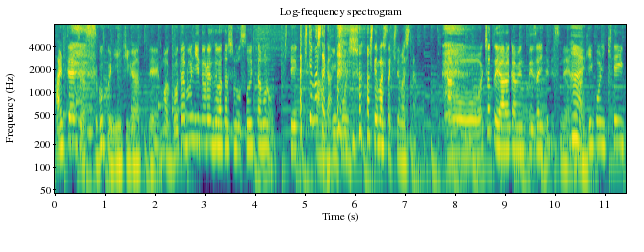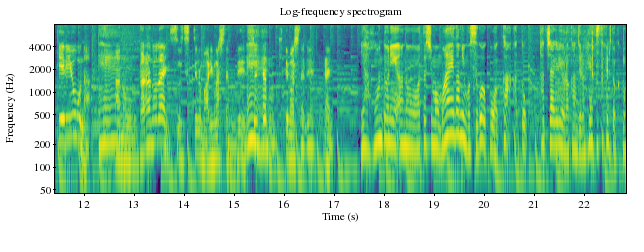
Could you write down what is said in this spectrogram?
ああいったやつがすごく人気があって、まあ、ご多分に乗れず私もそういったものを着て、あ来てましたか？銀行にし 着てました、着てました。あのーちょっと柔らかめのデザインでですね、まあ、銀行に着ていけるような、えーあの、柄のないスーツっていうのもありましたので、えそういったのを着てましたね。はい。いや本当にあの私も前髪もすごいこうガーッと立ち上げるような感じのヘアスタイルとかも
